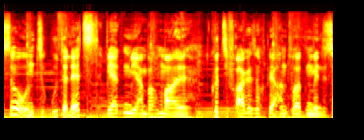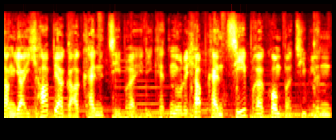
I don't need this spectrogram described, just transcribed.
So, und zu guter Letzt werden wir einfach mal kurz die Frage noch beantworten, wenn Sie sagen, ja, ich habe ja gar keine Zebra-Etiketten oder ich habe keinen Zebra-kompatiblen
